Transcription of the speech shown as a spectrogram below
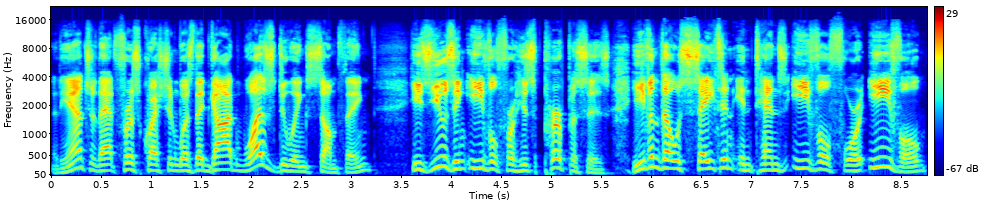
Now, the answer to that first question was that God was doing something. He's using evil for his purposes. Even though Satan intends evil for evil,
